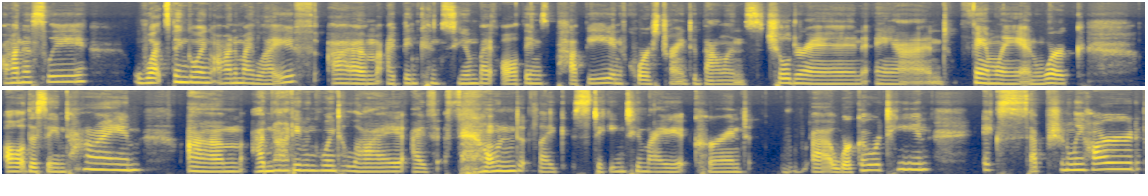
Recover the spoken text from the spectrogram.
honestly what's been going on in my life. Um, I've been consumed by all things puppy, and of course, trying to balance children and family and work all at the same time. Um, I'm not even going to lie. I've found like sticking to my current uh, workout routine exceptionally hard.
